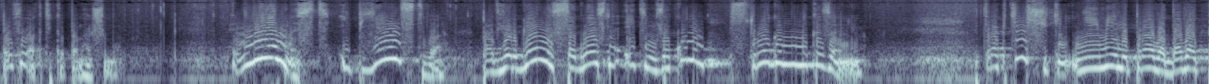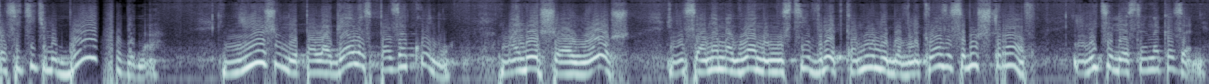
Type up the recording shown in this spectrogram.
Профилактика по-нашему. Ленность и пьянство подвергалось, согласно этим законам, строгому наказанию. Трактирщики не имели права давать посетителю больше вина – нежели полагалось по закону. Малейшая ложь, если она могла нанести вред кому-либо, влекла за собой штраф или телесное наказание.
